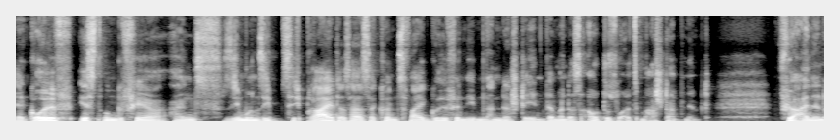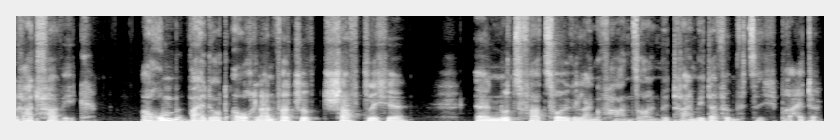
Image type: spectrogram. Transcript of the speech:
Der Golf ist ungefähr 1,77 breit. Das heißt, da können zwei Golfe nebeneinander stehen, wenn man das Auto so als Maßstab nimmt. Für einen Radfahrweg. Warum? Weil dort auch landwirtschaftliche äh, Nutzfahrzeuge langfahren sollen mit 3,50 Meter Breite.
